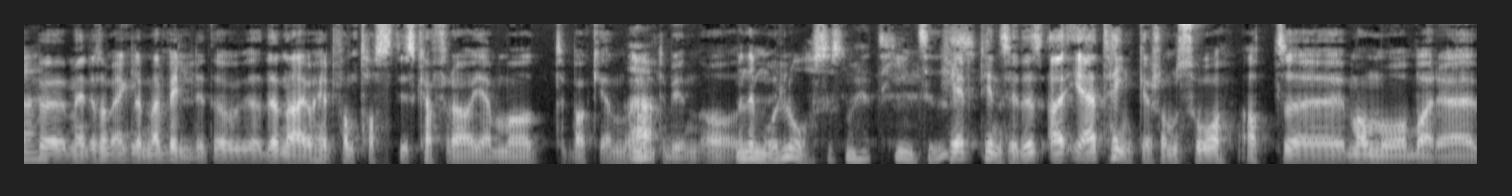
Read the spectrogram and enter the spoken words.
opp eh, mer liksom. Jeg gleder meg veldig til Den er jo helt fantastisk herfra hjem og tilbake igjen og Ja. til byen. Og Men det må låses noe helt hinsides. Helt hinsides. Eh, Jeg tenker som så at eh, man må bare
